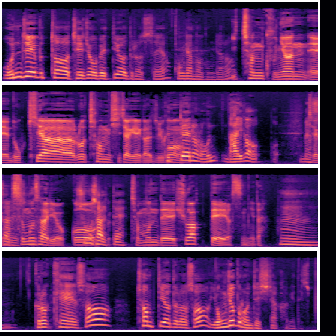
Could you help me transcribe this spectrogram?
언제부터 제조업에 뛰어들었어요? 공장 노동자로? 2009년에 노키아로 처음 시작해가지고 그때는 나이가 제가 스무 살이었고 스무 살 때 전문대 휴학 때였습니다. 음 그렇게 해서 처음 뛰어들어서 용접을 언제 시작하게 됐습니까?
